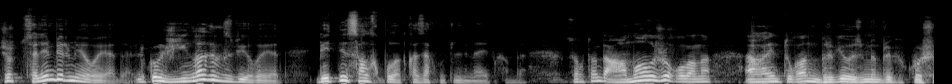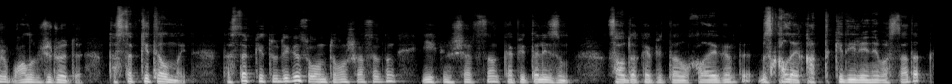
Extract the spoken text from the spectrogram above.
жұрт сәлем бермей қояды. Үлкен жиынға кіргізбей қояды. Бетіне салық болады қазақтың тілімен айтқанда. Сондықтан да амал жоқ. Ол ана ағайын туғанын бірге өзімен бірге көшіріп алып жүреді. Тастап кете алмайды. Тастап кету деген сол он тоғызыншы ғасырдың екінші жартысынан капитализм сауда капиталы қалай кірді? Біз қалай қатты кедейлене бастадық?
